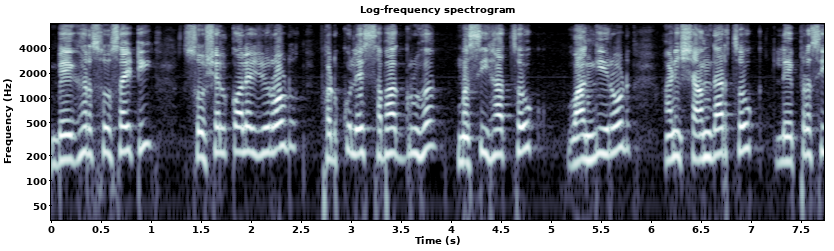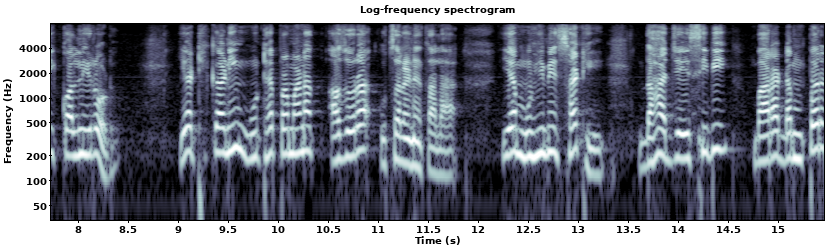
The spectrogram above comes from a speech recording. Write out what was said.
बेघर society social college road Phadkule सभागृह मसिहा चौक वांगी रोड आणि शानदार चौक लेप्रसी कॉलनी रोड. या ठिकाणी मोठ्या प्रमाणात आजोरा उचलण्यात आला. या मोहिमेसाठी दहा जे सी बी बारा डंपर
